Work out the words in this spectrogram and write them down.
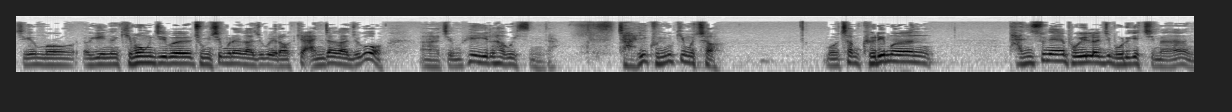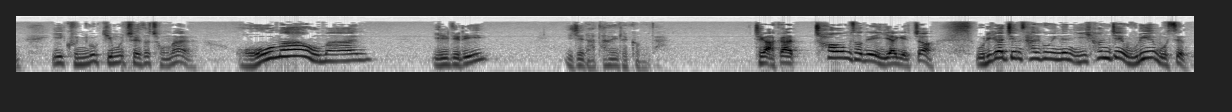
지금 뭐 여기 있는 김홍집을 중심으로 해가지고 이렇게 앉아가지고 아, 지금 회의를 하고 있습니다. 자, 이 군국 기무처 뭐 참 그림은 단순해 보일런지 모르겠지만 이 군국 기무처에서 정말 어마어마한 일들이 이제 나타나게 될 겁니다. 제가 아까 처음 서두에 이야기했죠. 우리가 지금 살고 있는 이 현재 우리의 모습,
